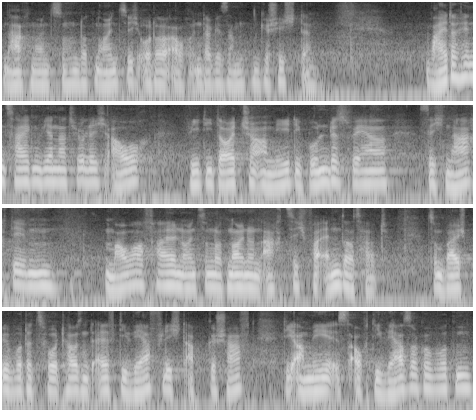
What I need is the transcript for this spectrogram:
nach 1990 oder auch in der gesamten Geschichte. Weiterhin zeigen wir natürlich auch, wie die deutsche Armee, die Bundeswehr sich nach dem Mauerfall 1989 verändert hat. Zum Beispiel wurde 2011 die Wehrpflicht abgeschafft. Die Armee ist auch diverser geworden.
